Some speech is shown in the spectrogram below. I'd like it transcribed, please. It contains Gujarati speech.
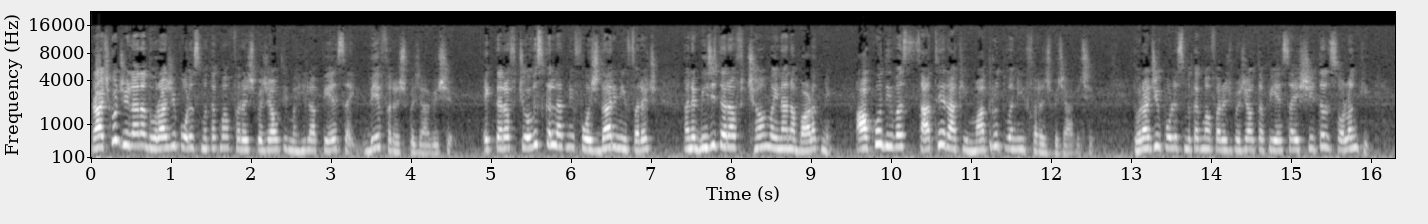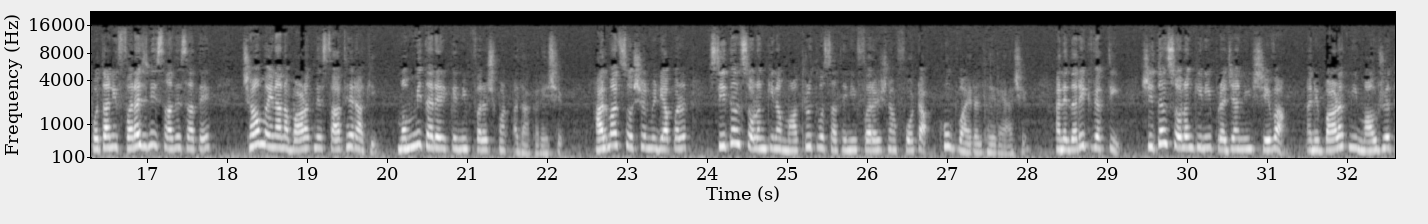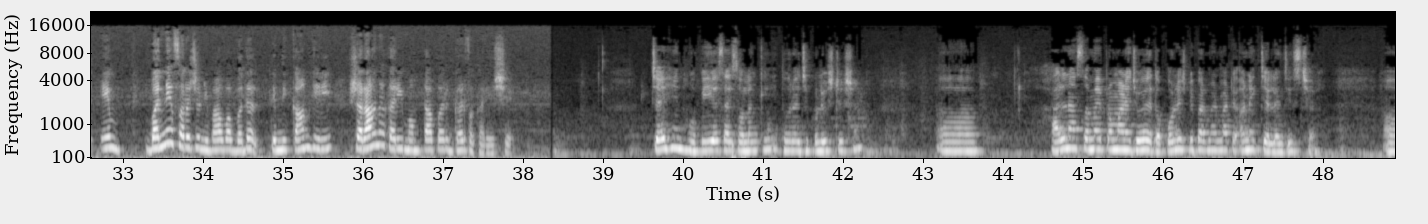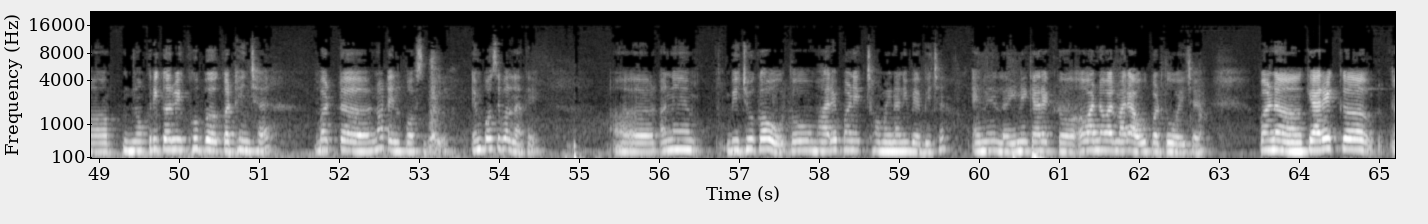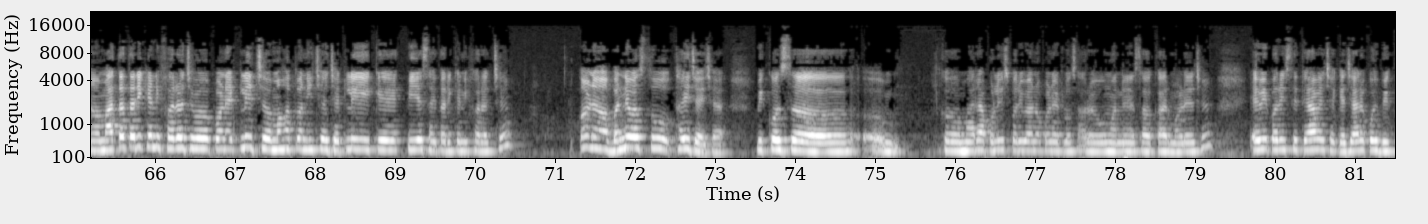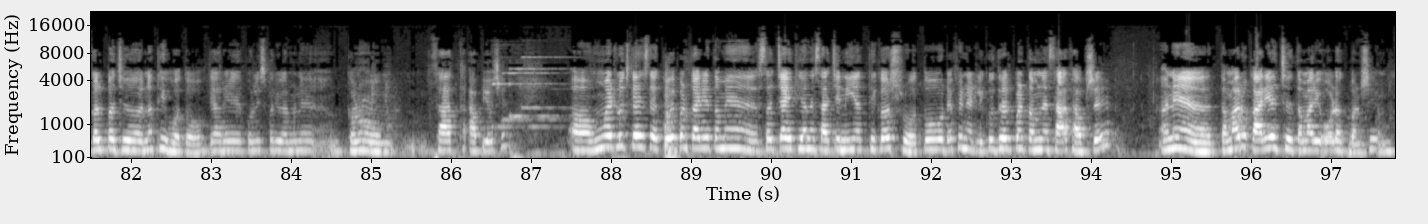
રાજકોટ જિલ્લાના ધોરાજી પોલીસ મથકમાં ફરજ બજાવતી મહિલા પીએસઆઈ બે ફરજ બજાવે છે. એક તરફ ચોવીસ કલાકની ફોજદારીની ફરજ અને બીજી તરફ છ મહિનાના બાળકને આખો દિવસ સાથે રાખી માતૃત્વની ફરજ બજાવે છે. ધોરાજી પોલીસ મથકમાં ફરજ બજાવતા પીએસઆઈ શીતલ સોલંકી પોતાની ફરજની સાથે સાથે છ મહિનાના બાળકને સાથે રાખી મમ્મી તરીકેની ફરજ પણ અદા કરે છે. હાલમાં જ સોશિયલ મીડિયા પર શીતલ સોલંકીના માતૃત્વ સાથેની ફરજના ફોટા ખૂબ વાયરલ થઈ રહ્યા છે. અને દરેક વ્યક્તિ શીતલ સોલંકીની પ્રજાની સેવા અને બાળકની માવજત એમ બંને ફરજો નિભાવવા બદલ તેમની કામગીરી સરાહના કરી મમતા પર ગર્વ કરે છે. જય હિન્દ, હું PSI Solanki, Dhoraji police station. હાલના સમય પ્રમાણે જોઈએ તો પોલીસ ડિપાર્ટમેન્ટ માટે અનેક ચેલેન્જીસ છે. નોકરી કરવી ખૂબ કઠિન છે, બટ નોટ ઇમ્પોસિબલ ઇમ્પોસિબલ નથી. અને બીજું કહું તો મારે પણ એક છ મહિનાની બેબી છે. એને લઈને ક્યારેક અવારનવાર મારે આવવું પડતું હોય છે. પણ ક્યારેક માતા તરીકેની ફરજ પણ એટલી જ મહત્વની છે જેટલી કે પીએસઆઈ તરીકેની ફરજ છે. પણ બંને વસ્તુ થઈ જાય છે. બિકોઝ મારા પોલીસ પરિવારનો પણ એટલો સારો એવો મને સહકાર મળે છે. એવી પરિસ્થિતિ આવે છે કે જ્યારે કોઈ વિકલ્પ જ નથી હોતો, ત્યારે પોલીસ પરિવાર મને ઘણો સાથ આપ્યો છે. હું એટલું જ કહીશ કે કોઈ પણ કાર્ય તમે સચ્ચાઈથી અને સાચી નિયતથી કરશો, તો ડેફિનેટલી કુદરત પણ તમને સાથ આપશે અને તમારું કાર્ય જ તમારી ઓળખ બનશે એમ.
